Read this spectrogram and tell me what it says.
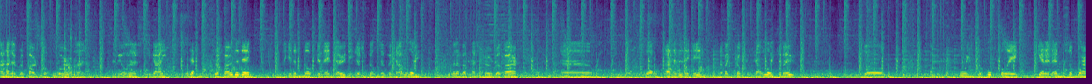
I had it repaired before and to be honest, the guy didn't repair the dent. Like he didn't knock the dent out, he just built it with Cavalloy. A bit of a piss poor repair. Um, but I hit it again and a big chunk of Cavalloy came out. So I'm going to hopefully get it in somewhere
